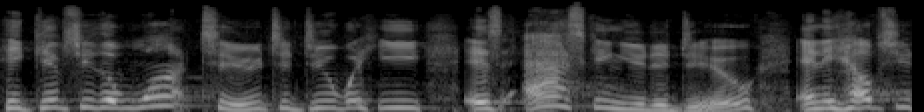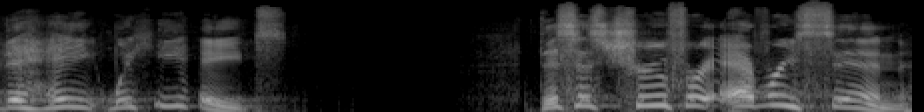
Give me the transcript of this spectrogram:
He gives you the want to to do what He is asking you to do, and He helps you to hate what He hates. This is true for every sin.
